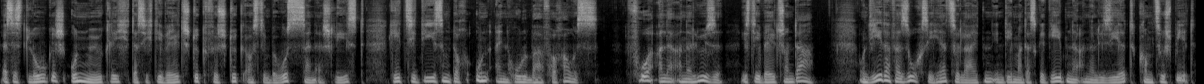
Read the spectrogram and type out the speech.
Es ist logisch unmöglich, dass sich die Welt Stück für Stück aus dem Bewusstsein erschließt, geht sie diesem doch uneinholbar voraus. Vor aller Analyse ist die Welt schon da. Und jeder Versuch, sie herzuleiten, indem man das Gegebene analysiert, kommt zu spät.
